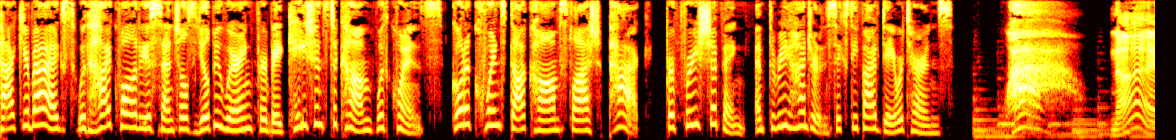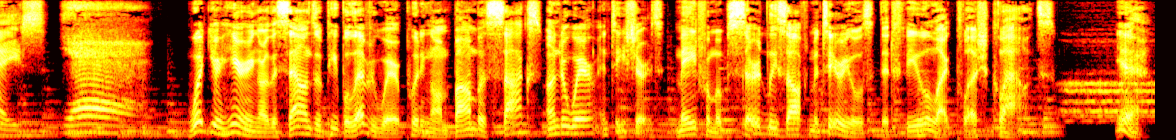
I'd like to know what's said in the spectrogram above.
Pack your bags with high-quality essentials you'll be wearing for vacations to come with Quince. Go to quince.com slash pack for free shipping and 365-day returns. Wow. Nice. Yeah. What you're hearing are the sounds of people everywhere putting on Bombas socks, underwear, and t-shirts made from absurdly soft materials that feel like plush clouds. Yeah,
